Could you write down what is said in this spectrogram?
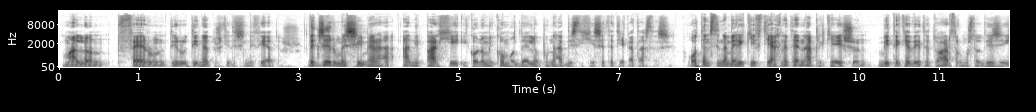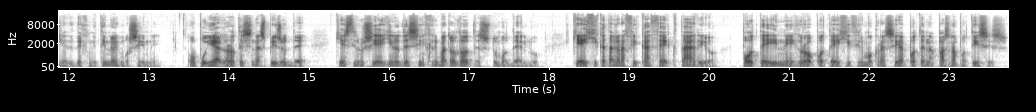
μάλλον φέρουν τη ρουτίνα τους και τη συνηθία τους. Δεν ξέρουμε σήμερα αν υπάρχει οικονομικό μοντέλο που να αντιστοιχεί σε τέτοια κατάσταση. Όταν στην Αμερική φτιάχνετε ένα application, μπείτε και δείτε το άρθρο μου στον Dizzy για την τεχνητή νοημοσύνη, όπου οι αγρότες συνασπίζονται και στην ουσία γίνονται συγχρηματοδότες του μοντέλου και έχει καταγραφεί κάθε εκτάριο πότε είναι υγρό, πότε έχει θερμοκρασία, πότε να πας να ποτίσεις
